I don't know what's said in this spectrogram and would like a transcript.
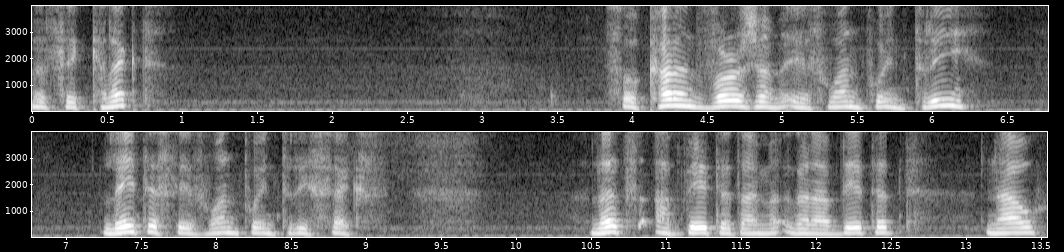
let's say connect so current version is 1.3 latest is 1.36 let's update it. I'm gonna update it now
